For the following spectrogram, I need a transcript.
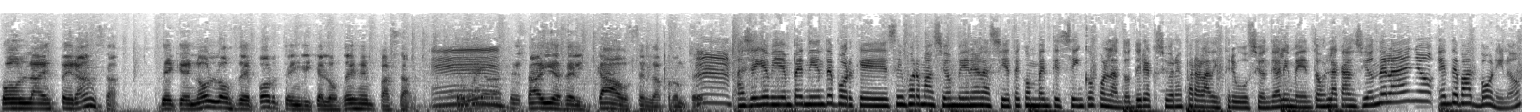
con la esperanza de que no los deporten y que los dejen pasar. Te voy a dar detalles del caos en la frontera. Así que bien pendiente porque esa información viene a las 7.25 con las dos direcciones para la distribución de alimentos. La canción del año es de Bad Bunny, ¿no?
